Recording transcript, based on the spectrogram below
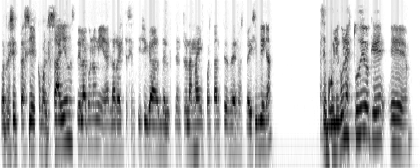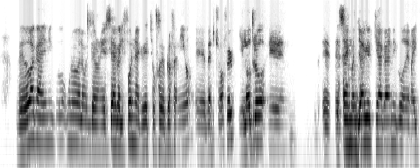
por decirte así, es como el science de la economía, es la revista científica dentro de las más importantes de nuestra disciplina, se publicó un estudio que eh, de dos académicos, uno de la, Universidad de California, que de hecho fue el profe mío, eh, Ben Schoffer, y el otro, eh, eh, Simon Jagger, que es académico de MIT.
